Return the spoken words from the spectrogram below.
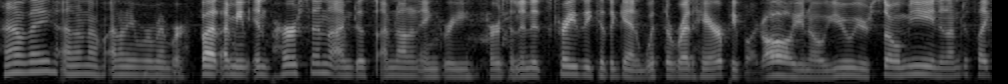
have they? I don't know. I don't even remember. But I mean, in person, I'm just, I'm not an angry person. And it's crazy because, again, with the red hair, people are like, oh, you know, you, you're so mean. And I'm just like,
